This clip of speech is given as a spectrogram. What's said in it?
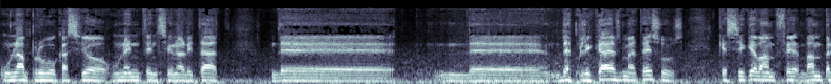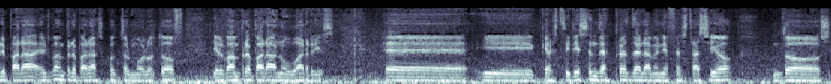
una provocació, una intencionalitat de d'explicar de, els mateixos que sí que van, fer, van preparar, ells van preparar els còctels Molotov i el van preparar a nou barris eh, i que es tiressin després de la manifestació doncs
